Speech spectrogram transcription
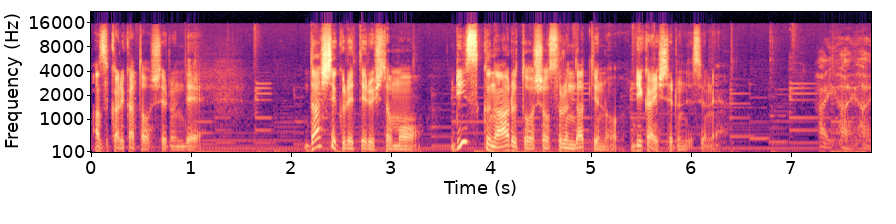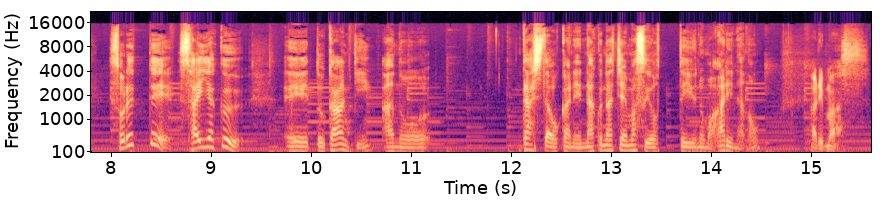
預かり方をしてるんで出してくれてる人もリスクのある投資をするんだっていうのを理解してるんですよね。はいはいはい。それって最悪えっ、と元金あの出したお金なくなっちゃいますよっていうのもありなの？あります。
